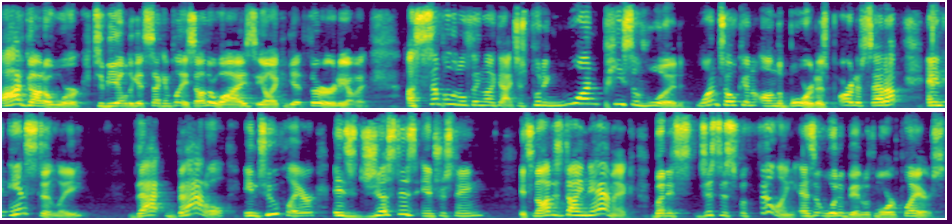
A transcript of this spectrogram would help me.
I've got to work to be able to get second place. Otherwise, you know, I can get third. You know, a simple little thing like that, just putting one piece of wood, one token on the board as part of setup, and instantly that battle in two player is just as interesting. It's not as dynamic, but it's just as fulfilling as it would have been with more players.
